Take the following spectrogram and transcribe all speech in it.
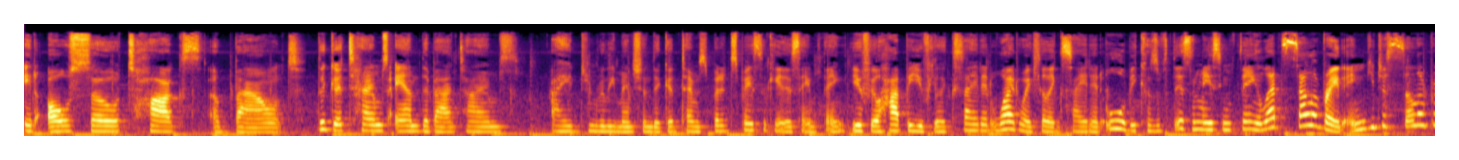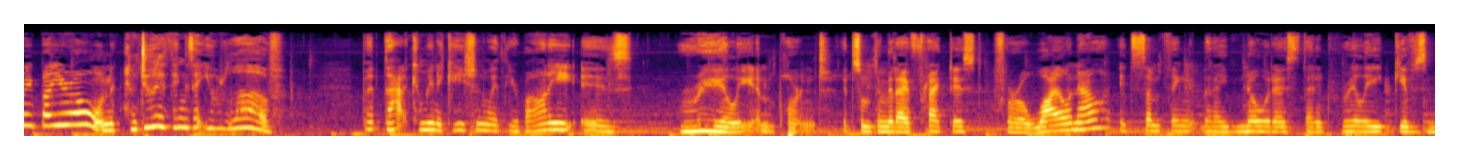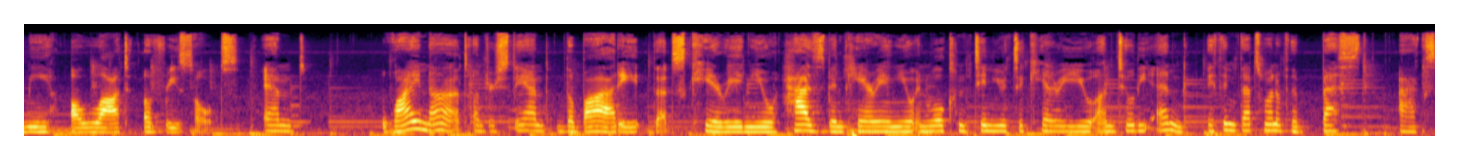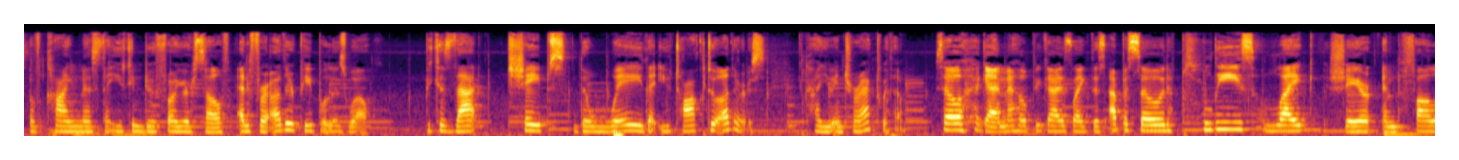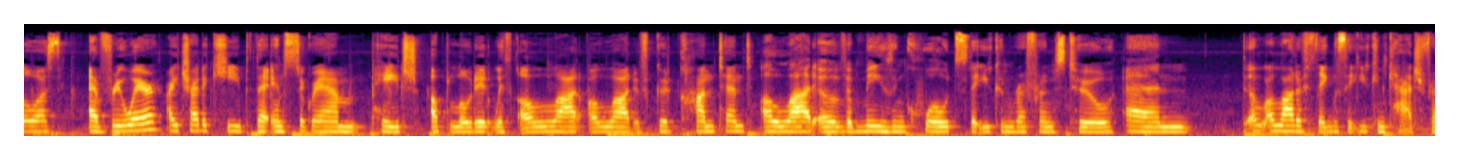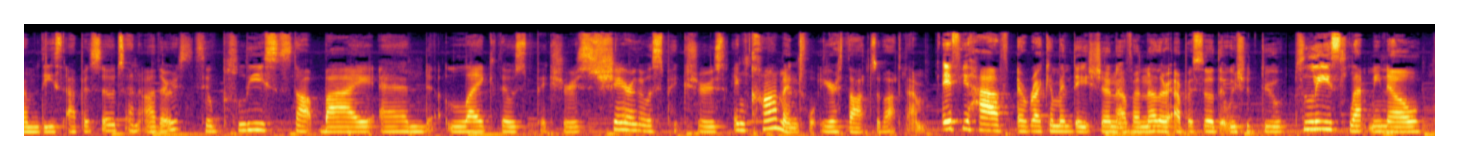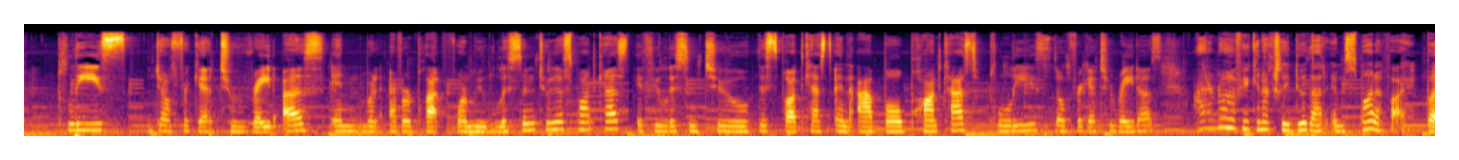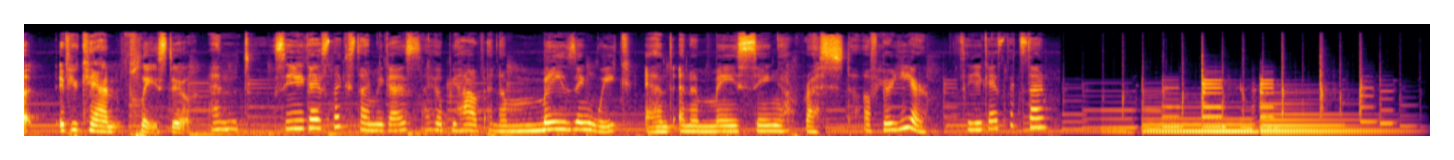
It also talks about the good times and the bad times. I didn't really mention the good times, but it's basically the same thing. You feel happy, you feel excited. Why do I feel excited? Oh, because of this amazing thing. Let's celebrate. And you just celebrate by your own and do the things that you love. But that communication with your body is really important. It's something that I've practiced for a while now. It's something that I noticed that it really gives me a lot of results. And why not understand the body that's carrying you, has been carrying you, and will continue to carry you until the end? I think that's one of the best acts of kindness that you can do for yourself and for other people as well, because that shapes the way that you talk to others how you interact with them. So, again, I hope you guys like this episode. Please like, share, and follow us everywhere. I try to keep the Instagram page uploaded with a lot, a lot of good content, a lot of amazing quotes that you can reference to, and a, lot of things that you can catch from these episodes and others. So please stop by and like those pictures, share those pictures, and comment what your thoughts about them. If you have a recommendation of another episode that we should do, please let me know. Please don't forget to rate us in whatever platform you listen to this podcast. If you listen to this podcast in Apple Podcast, please don't forget to rate us. I don't know if you can actually do that in Spotify, but if you can, please do. And see you guys next time, you guys. I hope you have an amazing week and an amazing rest of your year. See you guys next time.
